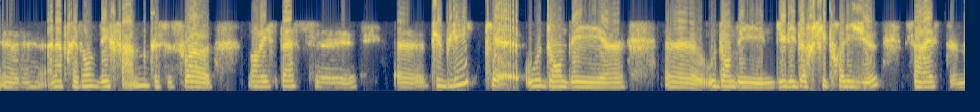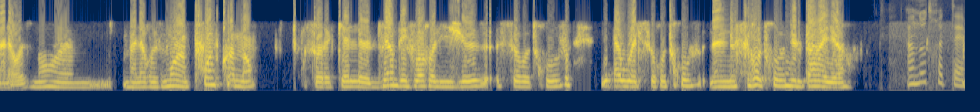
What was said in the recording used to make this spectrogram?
à la présence des femmes, que ce soit dans l'espace euh, public ou dans des ou dans des du leadership religieux. Ça reste malheureusement malheureusement un point commun sur lequel bien des voix religieuses se retrouvent là où elles se retrouvent, elles ne se retrouvent nulle part ailleurs. Un autre thème,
